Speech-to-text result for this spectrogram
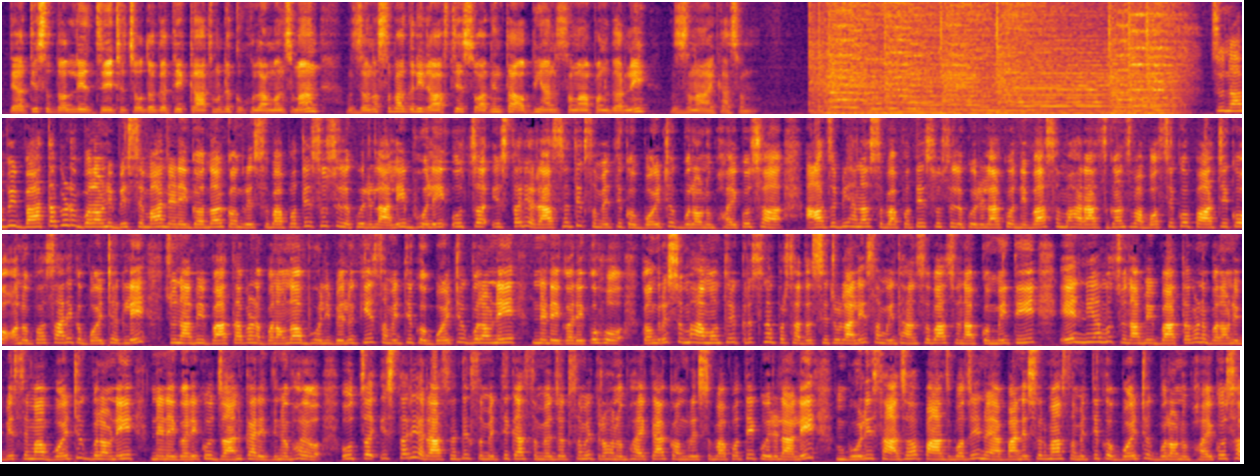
तेत्तिस दलले जेठ चौध गते काठमाडौँको खुला मञ्चमा जनसभा गरी राष्ट्रिय स्वाधीनता अभियान समापन गर्ने जनाएका छन्। चुनावी वातावरण बनाउने विषयमा निर्णय गर्न कंग्रेस सभापति सुशील कोइरालाले भोलि उच्च स्तरीय राजनैतिक समितिको बैठक बोलाउनु भएको छ। आज बिहान सभापति सुशील कोइरालाको निवास महाराजगंजमा बसेको पार्टीको अनौपचारिक बैठकले चुनावी वातावरण बनाउन भोलि बेलुकी समितिको बैठक बोलाउने निर्णय गरेको हो। कंग्रेस महामन्त्री कृष्ण प्रसाद सिटोलाले संविधान सभा चुनावको मिति ए नियम चुनावी वातावरण बनाउने विषयमा बैठक बोलाउने निर्णय गरेको जानकारी दिनुभयो। उच्च स्तरीय राजनैतिक समितिका संयोजक समेत रहनुभएका कंग्रेस सभापति कोइरालाले भोलि साँझ पाँच बजे नयाँ बानेश्वरमा समितिको बैठक बोलाउनु भएको छ।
